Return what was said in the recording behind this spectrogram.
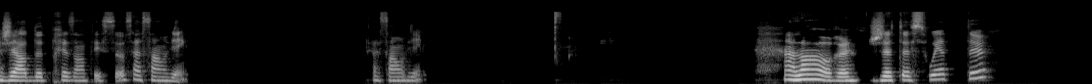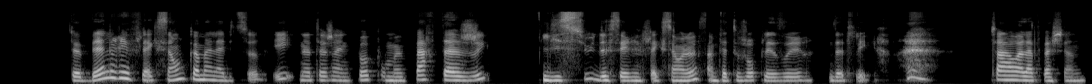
J'ai hâte de te présenter ça. Ça s'en vient. Ça s'en vient. Alors, je te souhaite de belles réflexions comme à l'habitude et ne te gêne pas pour me partager l'issue de ces réflexions-là. Ça me fait toujours plaisir de te lire. Ciao, à la prochaine.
